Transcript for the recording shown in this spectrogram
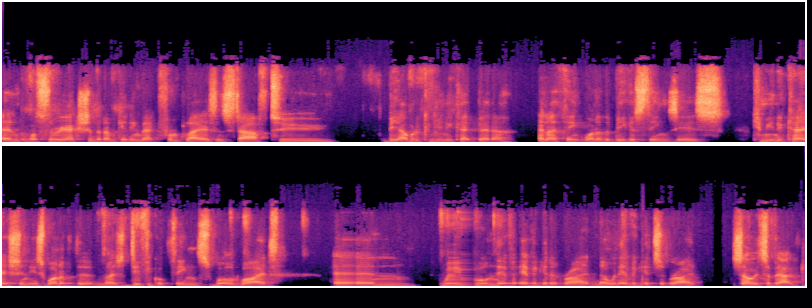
And what's the reaction that I'm getting back from players and staff to be able to communicate better? And I think one of the biggest things is communication is one of the most difficult things worldwide. And we will never ever get it right. No one ever gets it right. So it's about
